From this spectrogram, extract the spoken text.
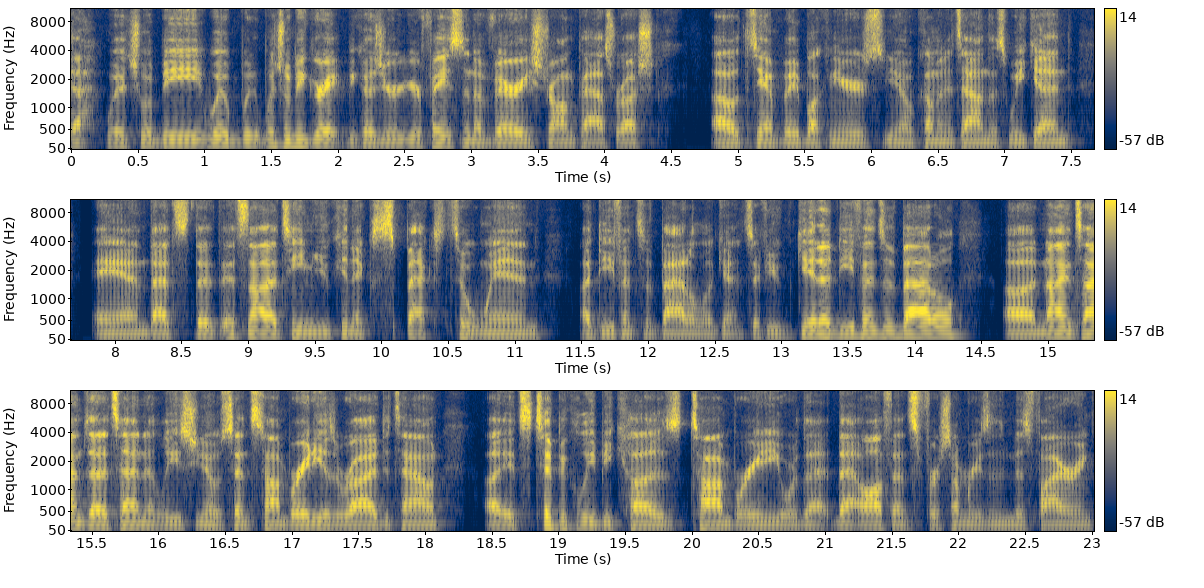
Yeah, which would be which would be great because you're you're facing a very strong pass rush uh, with the Tampa Bay Buccaneers, you know, coming to town this weekend, and that's the it's not a team you can expect to win a defensive battle against. If you get a defensive battle, uh, nine times out of ten, at least, you know, since Tom Brady has arrived to town, uh, it's typically because Tom Brady or that that offense for some reason is misfiring.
